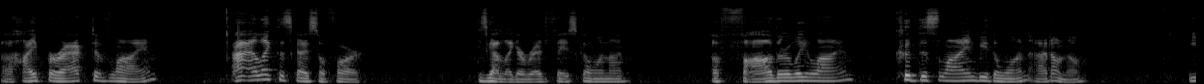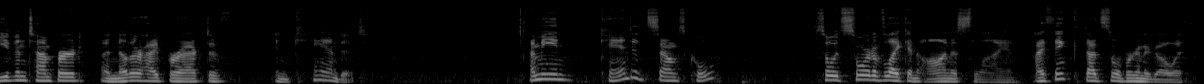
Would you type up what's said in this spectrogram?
a hyperactive lion. I, I like this guy so far. He's got like a red face going on. A fatherly lion. Could this lion be the one? I don't know. Even tempered, another hyperactive, and candid. I mean, candid sounds cool. So it's sort of like an honest lion. I think that's what we're gonna go with.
